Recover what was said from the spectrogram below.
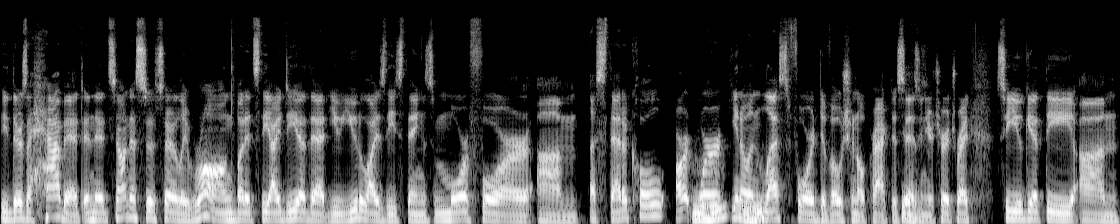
there's a habit, and it's not necessarily wrong, but it's the idea that you utilize these things more for um, aesthetical artwork, you know, and less for devotional practices in your church, right? So you get the, um,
